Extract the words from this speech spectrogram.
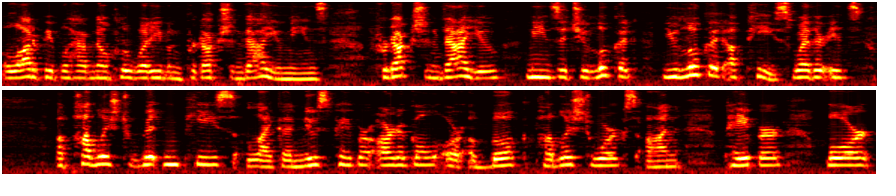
a lot of people have no clue what even production value means. Production value means that you look at you look at a piece, whether it's a published written piece like a newspaper article or a book, published works on paper, or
